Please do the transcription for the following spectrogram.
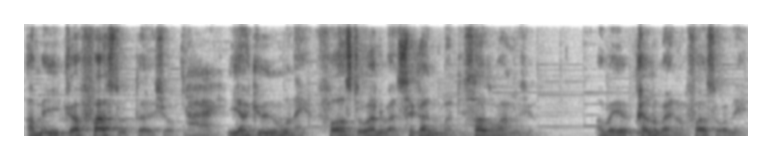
アメリカファーストってあるでしょ、はい、野球でもねファーストがあればセカンドもあってサードもあるんですよアメリカの場合のファーストはね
